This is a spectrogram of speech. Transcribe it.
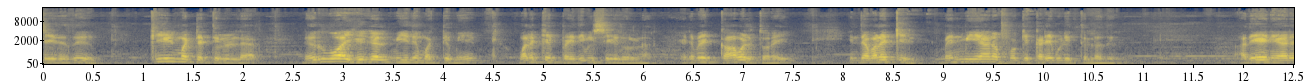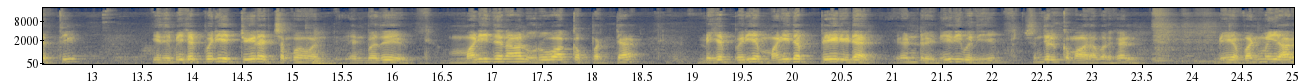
செய்தது கீழ்மட்டத்தில் உள்ள நிர்வாகிகள் மீது மட்டுமே வழக்கை பதிவு செய்துள்ளனர். எனவே காவல்துறை இந்த வழக்கில் மென்மையான போக்கை கடைபிடித்துள்ளது. அதே நேரத்தில் இது மிகப்பெரிய துயரச் சம்பவம் என்பது மனிதனால் உருவாக்கப்பட்ட மிகப்பெரிய மனித பேரிடர் என்று நீதிபதி செந்தில்குமார் அவர்கள் மிக வன்மையாக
